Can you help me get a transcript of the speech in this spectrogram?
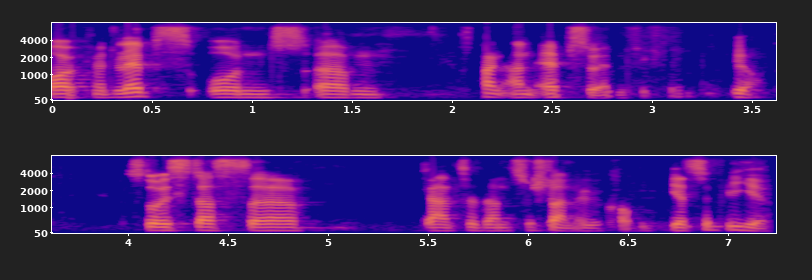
Augment Labs und ähm, fangen an, Apps zu entwickeln. Ja, so ist das äh, Ganze dann zustande gekommen. Jetzt sind wir hier.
